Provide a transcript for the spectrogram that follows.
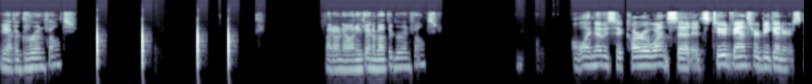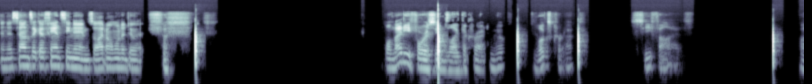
We have a Gruenfeld. I don't know anything about the Gruenfelds. All I know is Hikaru once said it's too advanced for beginners, and it sounds like a fancy name, so I don't want to do it. Well, knight e4 seems like the correct move. Looks correct. C5. Wow.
